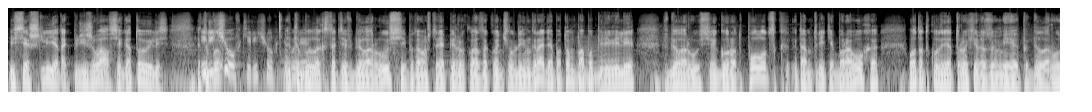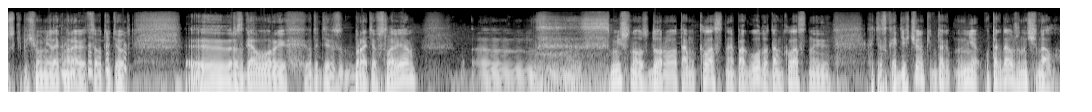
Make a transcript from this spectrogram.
И все шли, я так переживал, все готовились. И Это был- речевки, речевки Это были. было, кстати, в Беларуси, потому что я первый класс закончил в Ленинграде, а потом папу перевели в Беларуси. Город Полоцк, и там третья Боровуха. Вот откуда я трохи разумею по-белорусски. Почему мне так нравятся вот эти вот э, разговоры их, вот этих братьев-славян. Смешно, здорово. Там классная погода, там классные, хотел сказать, девчонки. Ну, так- не, вот тогда уже начинал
